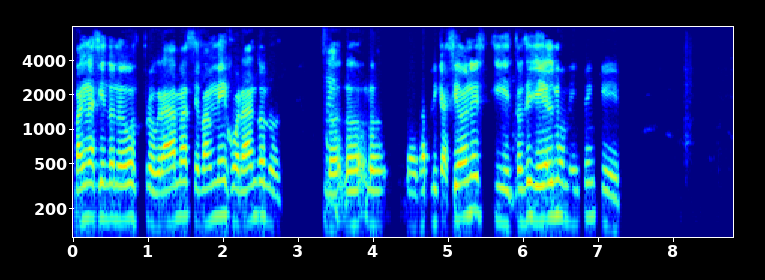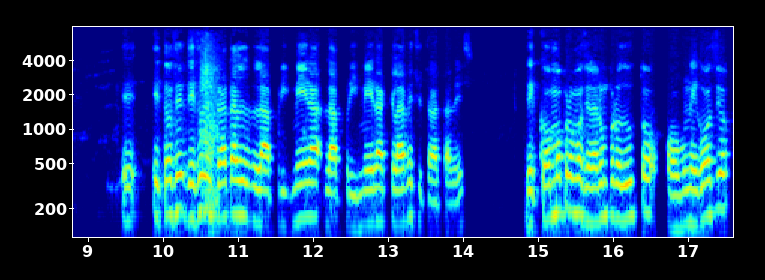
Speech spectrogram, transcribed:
van haciendo nuevos programas, se van mejorando los, las aplicaciones y entonces llega el momento en que eh, entonces, de eso se trata la primera, la primera clave, se trata de eso, de cómo promocionar un producto o un negocio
